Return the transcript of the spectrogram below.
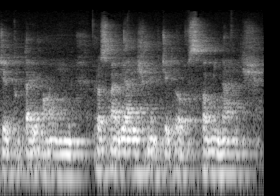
gdzie tutaj o nim rozmawialiśmy, gdzie go wspominaliśmy.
